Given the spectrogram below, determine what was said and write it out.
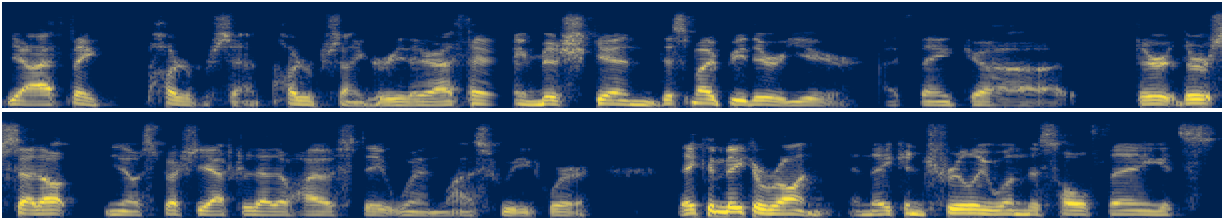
Yeah, I think 100%, 100% agree there. I think Michigan, this might be their year. I think uh, they're they're set up, you know, especially after that Ohio State win last week, where they can make a run and they can truly win this whole thing. It's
